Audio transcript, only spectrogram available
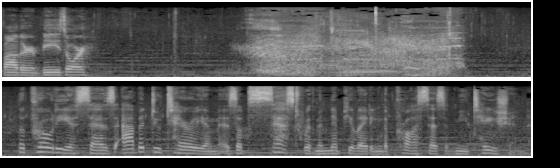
Father Bezoar? The Proteus says Abbot Deuterium is obsessed with manipulating the process of mutation.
